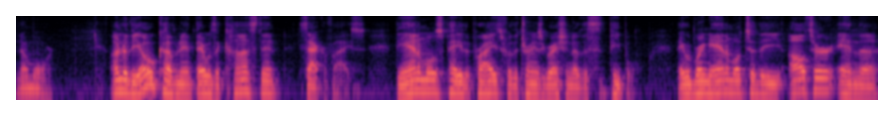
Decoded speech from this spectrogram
no more. Under the old covenant, there was a constant sacrifice. The animals paid the price for the transgression of the people. They would bring the animal to the altar and the,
